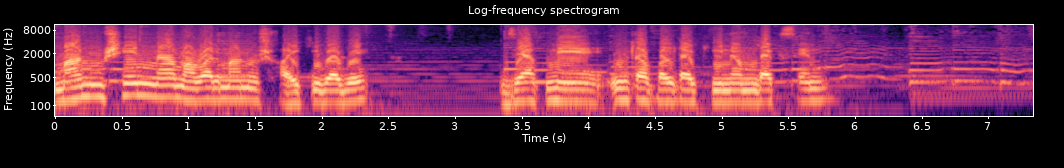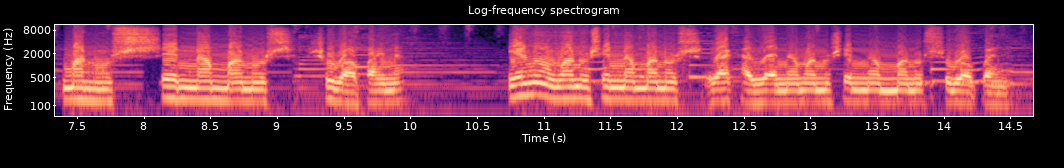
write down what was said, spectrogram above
মানুষের নাম আবার মানুষ হয় কীভাবে? যে আপনি উল্টাপাল্টা কি নাম ডাকছেন মানুষের নাম মানুষ শোভা পায় না। কেন মানুষের নাম মানুষ রাখা যায় না? মানুষের নাম মানুষ শোভা পায় না?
